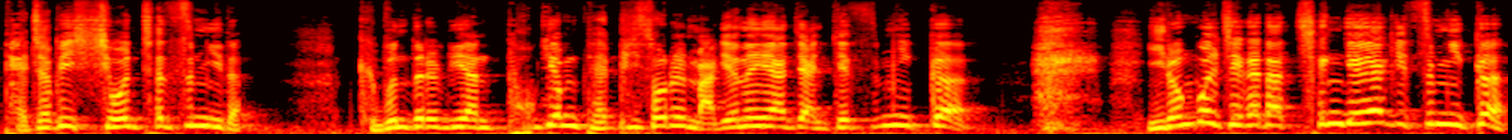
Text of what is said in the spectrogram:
대접이 시원찮습니다. 그분들을 위한 폭염 대피소를 마련해야 하지 않겠습니까? 하, 이런 걸 제가 다 챙겨야겠습니까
